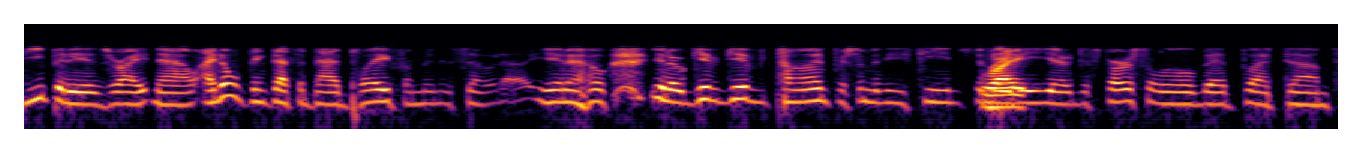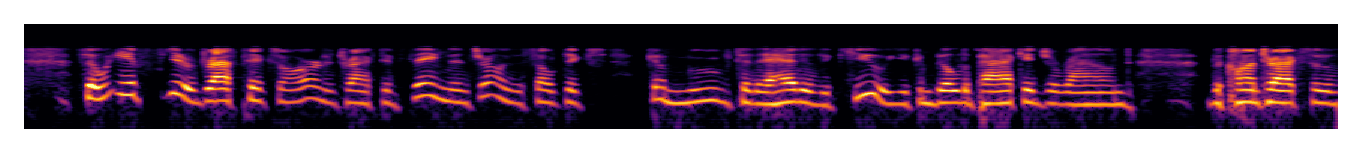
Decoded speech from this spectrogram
deep it is right now, I don't think that's a bad play from Minnesota. You know, you know, give give time for some of these teams to right. maybe you know disperse a little bit. But um, so if you know draft picks are an attractive thing, then certainly the Celtics kind of move to the head of the queue. You can build a package around the contracts of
